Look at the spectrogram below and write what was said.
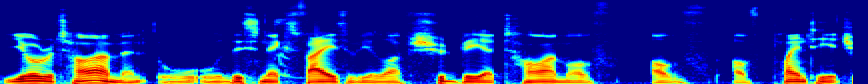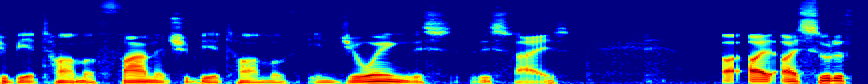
your retirement or, or, this next phase of your life should be a time of, of, of plenty. It should be a time of fun. It should be a time of enjoying this, this phase. I, I sort of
